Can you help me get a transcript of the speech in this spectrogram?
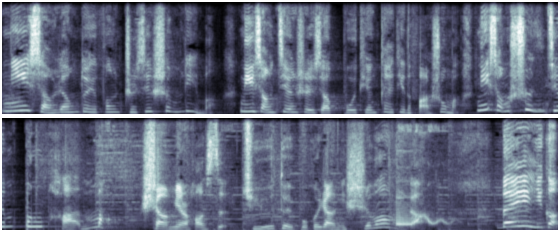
你想让对方直接胜利吗？你想见识一下铺天盖地的法术吗？你想瞬间崩盘吗？上米尔豪斯绝对不会让你失望的，唯一一个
